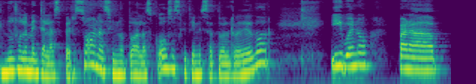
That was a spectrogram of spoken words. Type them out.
no solamente a las personas, sino todas las cosas que tienes a tu alrededor. Y bueno, para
